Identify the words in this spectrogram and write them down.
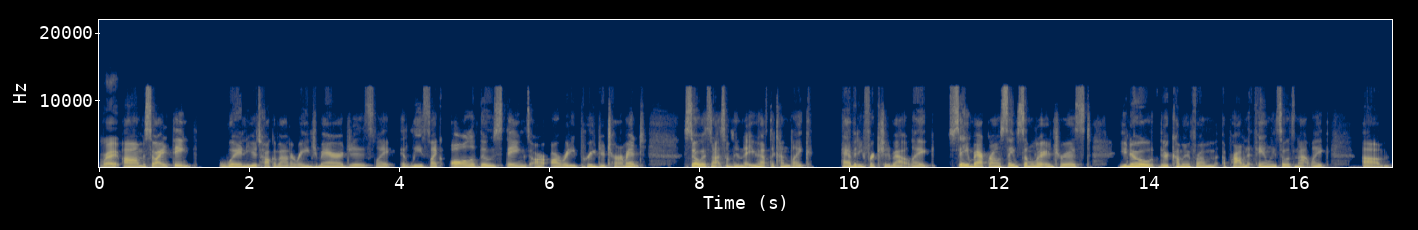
Right. Um so i think when you talk about arranged marriages, like at least like all of those things are already predetermined. So it's not something that you have to kind of like have any friction about. Like same background, same similar interest. You know, they're coming from a prominent family. So it's not like um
